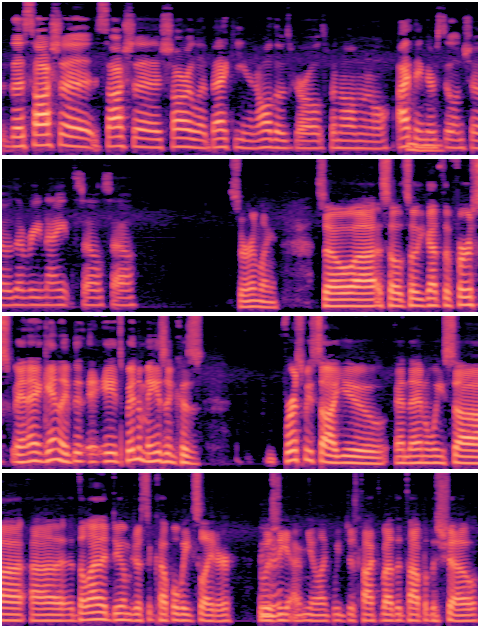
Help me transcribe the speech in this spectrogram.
night. the sasha sasha charlotte becky and all those girls phenomenal i think they're Mhm. stealing shows every night still so certainly. So, uh, so, so you got the first, and again, it, it's been amazing because first we saw you, and then we saw uh, Delilah Doom just a couple weeks later. It was the you know like we just talked about the top of the show,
